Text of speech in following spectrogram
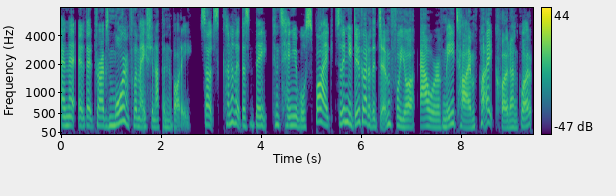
And that, uh, that drives more inflammation up in the body. So it's kind of like this big continual spike. So then you do go to the gym for your hour of me time, right? Quote unquote.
